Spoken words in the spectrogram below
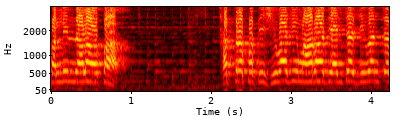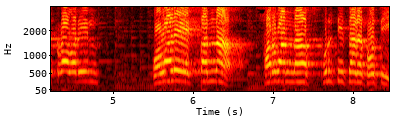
तल्लीन झाला होता. छत्रपती शिवाजी महाराज यांच्या जीवनचक्रावरील पोवाडे ऐकताना सर्वांना स्फूर्ती चढत होती.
